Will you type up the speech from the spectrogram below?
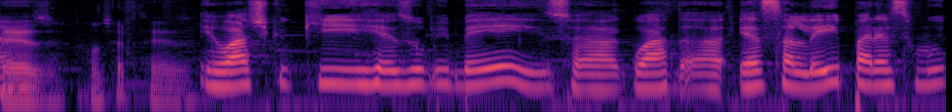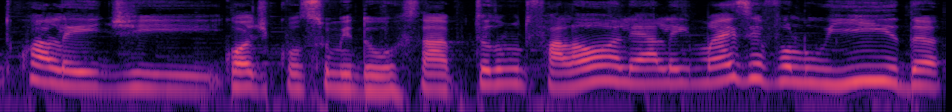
certeza, com certeza. Eu acho que o que resume bem é isso. A guarda, essa lei parece muito com a lei de Código Consumidor, sabe? Todo mundo fala, olha, é a lei mais evoluída,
